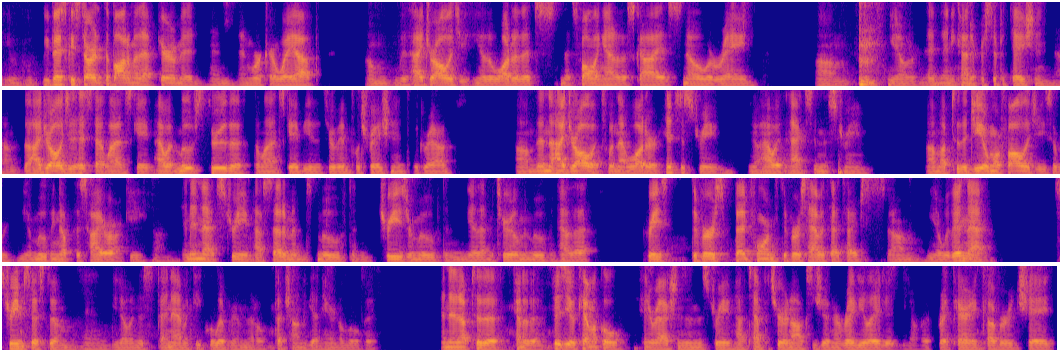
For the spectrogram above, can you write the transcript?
we basically start at the bottom of that pyramid and, and work our way up um, with hydrology. You know, the water that's that's falling out of the sky is snow or rain. Um, you know, any kind of precipitation. Um, the hydrology that hits that landscape, how it moves through the, the landscape, either through infiltration into the ground. Um, then the hydraulics, when that water hits a stream, you know, how it acts in the stream. Um, up to the geomorphology. So we're you know, moving up this hierarchy. Um, and in that stream, how sediments moved and trees are moved and you know, that material in the move and how that creates diverse bed forms, diverse habitat types, um, you know, within that stream system and, you know, in this dynamic equilibrium that I'll touch on again here in a little bit. And then up to the kind of the physiochemical interactions in the stream, how temperature and oxygen are regulated, you know, riparian cover and shade.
